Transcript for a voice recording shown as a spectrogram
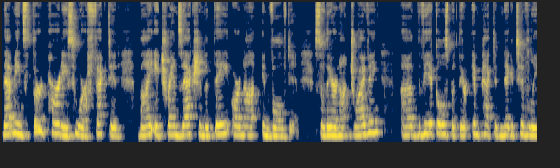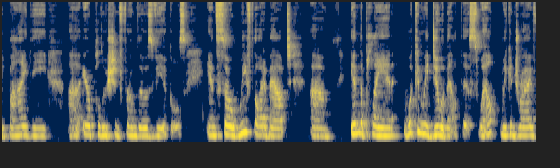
That means third parties who are affected by a transaction that they are not involved in. So they are not driving uh, the vehicles, but they're impacted negatively by the uh, air pollution from those vehicles. And so we've thought about um, in the plan, what can we do about this? Well, we can drive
